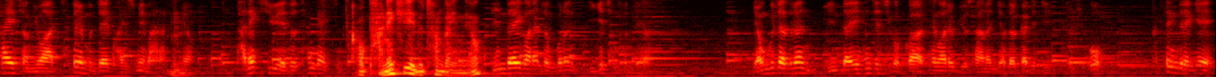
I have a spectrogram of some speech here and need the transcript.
사회 정의와 차별 문제에 관심이 많았으며 반핵 시위에도 참가했습니다. 어, 반핵 시위에도 참가했네요. 린다에 관한 정보는 이게 전부인데요. 연구자들은 린다의 현재 직업과 생활을 묘사하는 8가지 리스트를 주고 학생들에게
